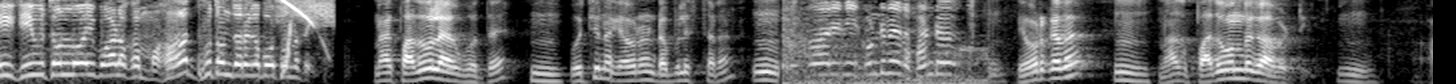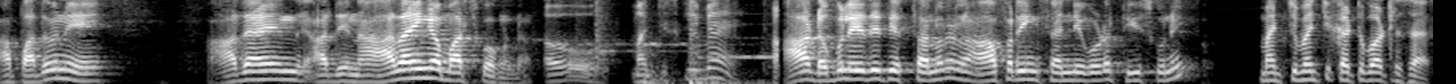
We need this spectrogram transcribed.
ఈ జీవితంలో ఇవాళ ఒక మహాద్భుతం జరగబోతున్నది. నాకు పదవి లేకపోతే వచ్చి నాకు ఎవరైనా డబ్బులు ఇస్తారా? నీ గుండె మీద పండు. ఎవరు కదా? నాకు పదవి ఉంది కాబట్టి. ఆ పదవిని ఆదాయం అది నా ఆదాయంగా మార్చుకోకుండా. ఓ మంచి స్కీమే. ఆ డబ్బులు ఏదైతే ఇస్తానో ఆఫరింగ్స్ అన్ని కూడా తీసుకుని మంచి మంచి కట్టుబాట్లు సార్.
